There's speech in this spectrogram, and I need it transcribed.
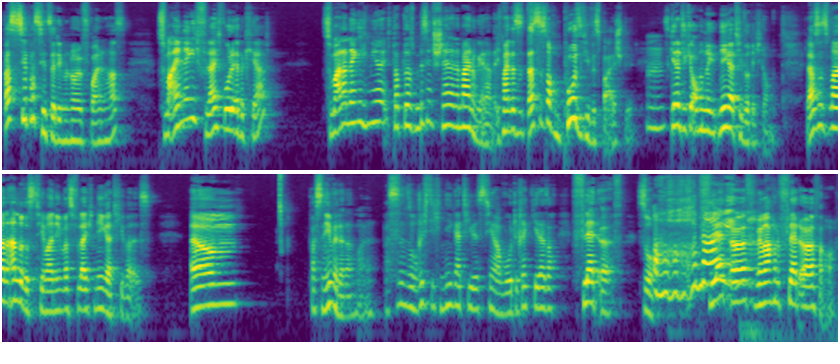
was ist hier passiert, seitdem du eine neue Freundin hast? Zum einen denke ich, vielleicht wurde er bekehrt. Zum anderen denke ich mir, ich glaube, du hast ein bisschen schneller deine Meinung geändert. Ich meine, das ist, das ist noch ein positives Beispiel. Es geht natürlich auch in eine negative Richtung. Lass uns mal ein anderes Thema nehmen, was vielleicht negativer ist. Ähm, was nehmen wir denn da mal? Was ist denn so ein richtig negatives Thema, wo direkt jeder sagt, Flat Earth. So. oh nein! Flat Earth, wir machen Flat Earth auf.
